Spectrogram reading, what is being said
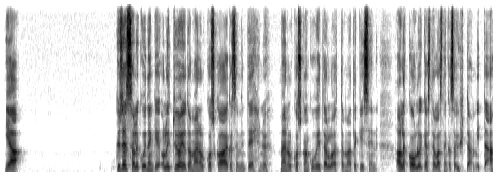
Ja kyseessä oli kuitenkin oli työ, jota mä en ollut koskaan aikaisemmin tehnyt. Mä en ollut koskaan kuvitellut, että mä tekisin alle kouluikäisten lasten kanssa yhtään mitään.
